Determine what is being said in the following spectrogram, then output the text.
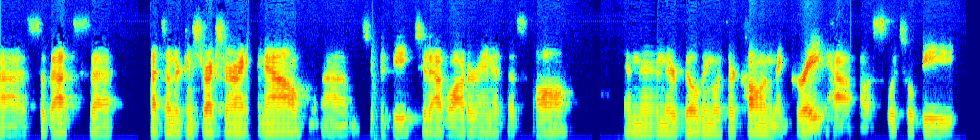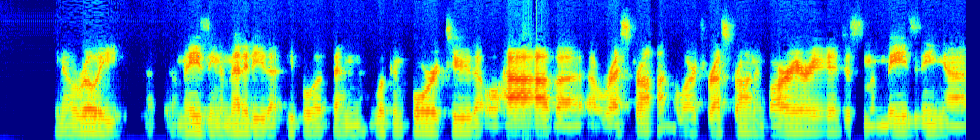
Uh, so that's, uh, that's under construction right now. Um, should be should have water in it this fall, and then they're building what they're calling the Great House, which will be, you know, really amazing amenity that people have been looking forward to. That will have a, a restaurant, a large restaurant and bar area, just some amazing uh,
